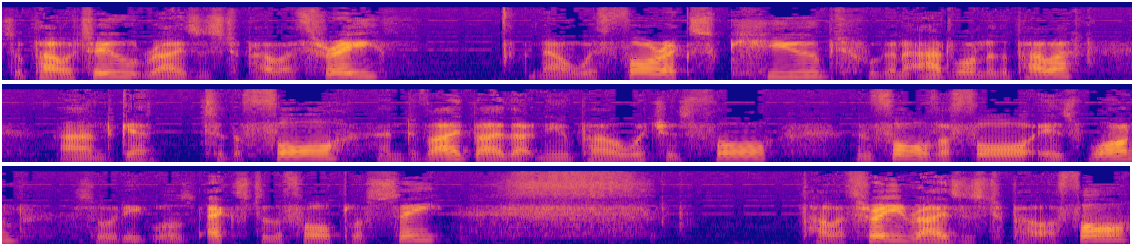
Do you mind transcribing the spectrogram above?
So power 2 rises to power 3. Now with 4x cubed, we're going to add 1 to the power, and get to the 4, and divide by that new power, which is 4, and 4 over 4 is 1, so it equals x to the 4 plus c. Power 3 rises to power 4.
